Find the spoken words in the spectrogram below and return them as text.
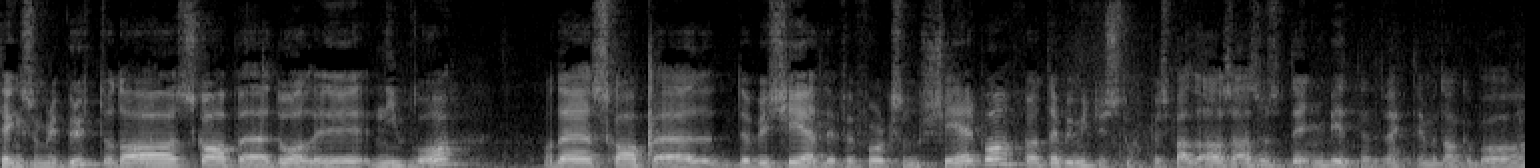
ting som blir brutt, og da skaper det dårlig nivå. Og det skaper Det blir kjedelig for folk som ser på, for det blir mye stopp i spillet. Da. Så jeg syns den biten er litt viktig med tanke på å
